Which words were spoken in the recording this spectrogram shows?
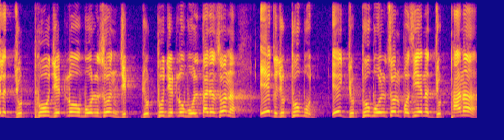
એટલે જુઠ્ઠું જેટલું બોલશો ને જુઠ્ઠું જેટલું બોલતા જશો ને એક જુઠ્ઠું એક જુઠ્ઠું બોલશો ને પછી એને જુઠ્ઠા ને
